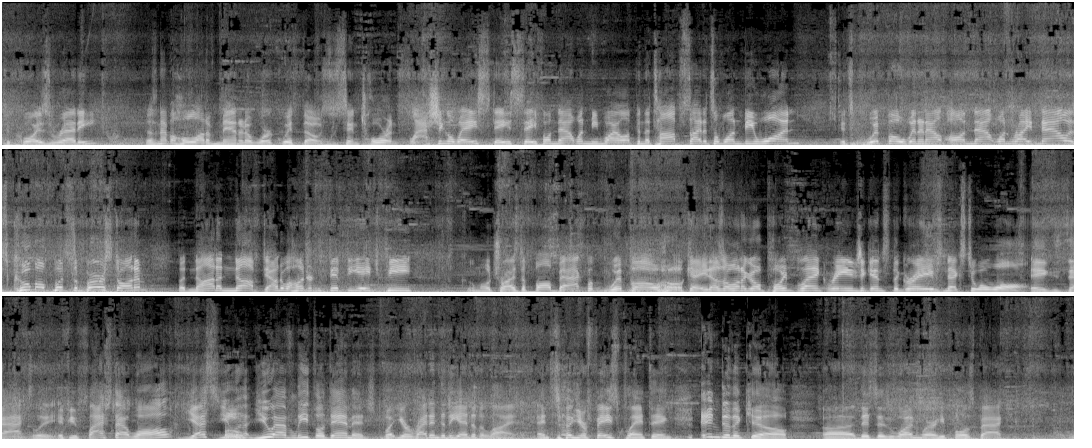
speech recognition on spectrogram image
Decoy's ready. Doesn't have a whole lot of mana to work with, though. So Santorin flashing away, stays safe on that one. Meanwhile, up in the top side, it's a 1v1. It's Bwipo winning out on that one right now as Kumo puts the burst on him, but not enough. Down to 150 HP. Kumo tries to fall back, but Bwipo, okay, he doesn't want to go point blank range against the Graves next to a wall. Exactly. If you flash that wall, yes, you you have lethal damage, but you're right into the end of the line. And so you're face planting into the kill. Uh, this is one where he pulls back.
